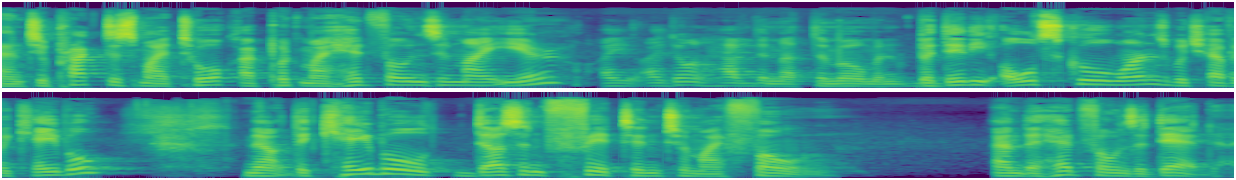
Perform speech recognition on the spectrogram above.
And to practice my talk, I put my headphones in my ear. I, I don't have them at the moment, but they're the old school ones which have a cable. Now, the cable doesn't fit into my phone, and the headphones are dead.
